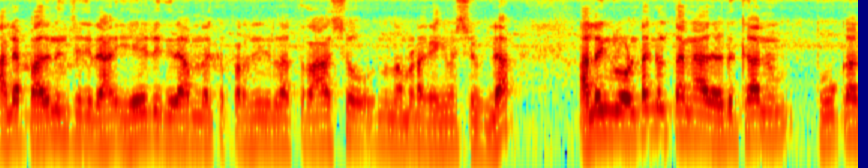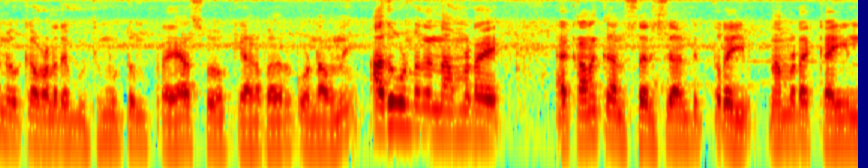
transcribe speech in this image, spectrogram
അല്ലെ പതിനഞ്ച് ഗ്രാം ഏഴ് ഗ്രാം എന്നൊക്കെ പറഞ്ഞുള്ള ത്രാശോ ഒന്നും നമ്മുടെ കൈവശമില്ല. അല്ലെങ്കിൽ ഉണ്ടെങ്കിൽ തന്നെ അത് എടുക്കാനും തൂക്കാനും ഒക്കെ വളരെ ബുദ്ധിമുട്ടും പ്രയാസവും ഒക്കെയാണ് പലർക്കും ഉണ്ടാകുന്നത് അതുകൊണ്ട് തന്നെ നമ്മുടെ കണക്കനുസരിച്ച് കണ്ട് ഇത്രയും നമ്മുടെ കയ്യിൽ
